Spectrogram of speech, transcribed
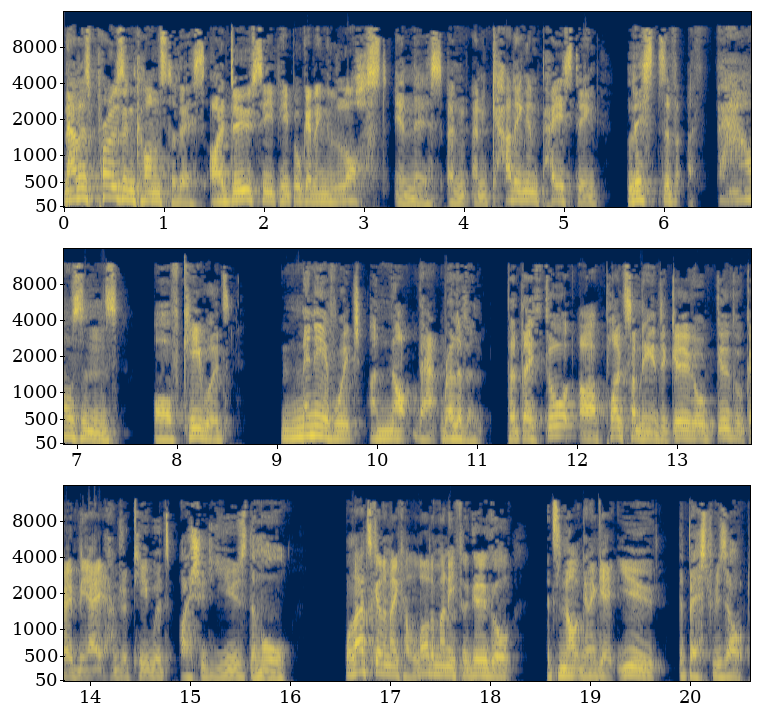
Now there's pros and cons to this. I do see people getting lost in this and, and cutting and pasting lists of thousands of keywords, many of which are not that relevant. But they thought, oh, I'll plug something into Google. Google gave me 800 keywords. I should use them all. Well, that's going to make a lot of money for Google. It's not going to get you the best result.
